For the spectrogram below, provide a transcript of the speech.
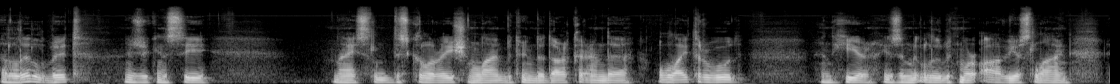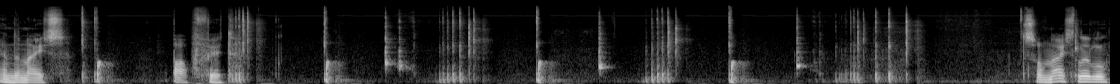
a little bit. As you can see, nice discoloration line between the darker and the lighter wood, and here is a little bit more obvious line, and a nice pop fit. So nice little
